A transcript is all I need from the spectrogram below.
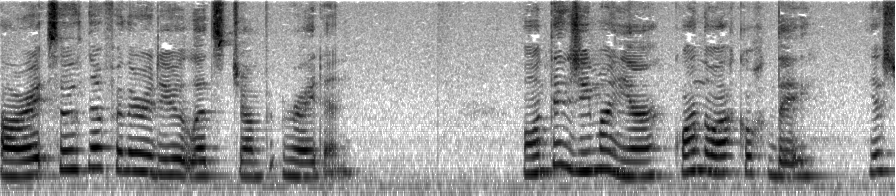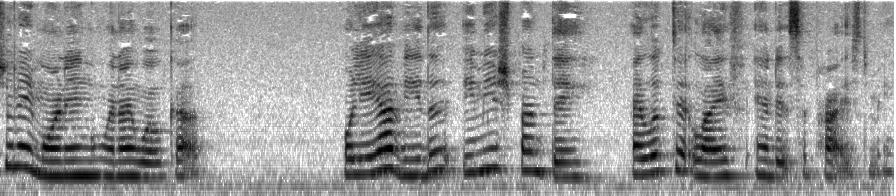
Alright, so with no further ado, let's jump right in. Ontem de manhã, quando acordei, yesterday morning when I woke up, olhei a vida e me espantei. I looked at life and it surprised me.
